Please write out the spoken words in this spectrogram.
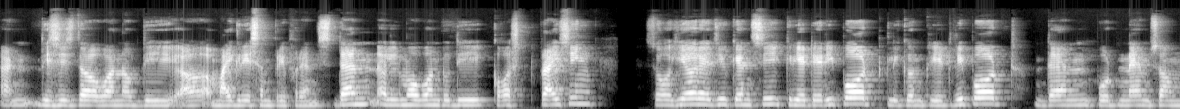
And this is the one of the uh, migration preference. Then i'll move on to the cost pricing so here as you can see create a report click on create report then put name some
